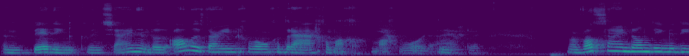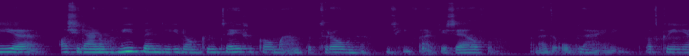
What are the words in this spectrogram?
een bedding kunt zijn en dat alles daarin gewoon gedragen mag, mag worden eigenlijk. Maar wat zijn dan dingen die je, als je daar nog niet bent, die je dan kunt tegenkomen aan patronen? Misschien vanuit jezelf of vanuit de opleiding. Wat kun je...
